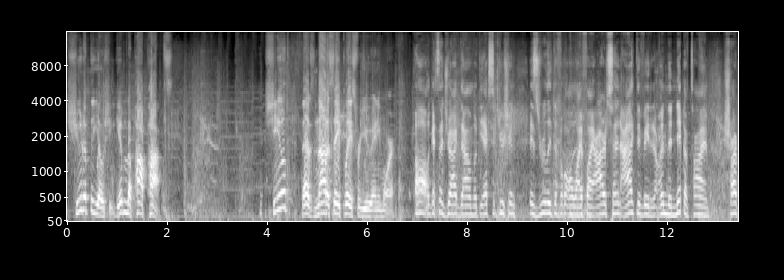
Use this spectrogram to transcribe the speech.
shoot up the Yoshi. Give him the pop pops. Shield, that is not a safe place for you anymore. Oh, gets the drag down, but the execution is really difficult on Wi-Fi. Arsene activated in the nick of time. Sharp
